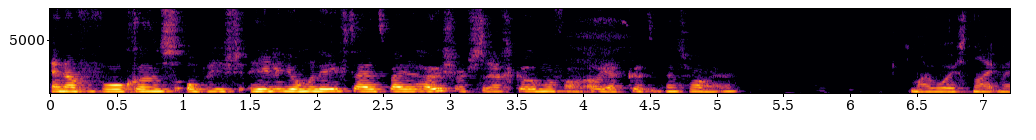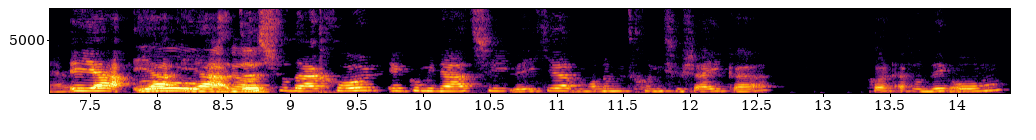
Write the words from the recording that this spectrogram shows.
En dan vervolgens op he- hele jonge leeftijd bij de huisarts terechtkomen van... Oh ja, kut, ik ben zwanger. My worst nightmare. Ja, ja, Oh ja. Dus vandaar gewoon in combinatie, weet je, mannen moeten gewoon niet zo zeiken. Gewoon even het ding om,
